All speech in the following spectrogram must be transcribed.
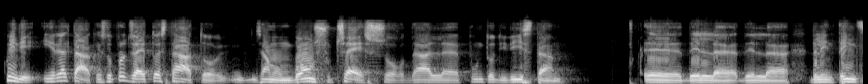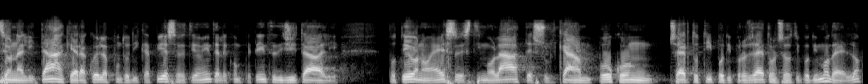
Quindi in realtà questo progetto è stato diciamo, un buon successo dal punto di vista eh, del, del, dell'intenzionalità, che era quello appunto di capire se effettivamente le competenze digitali potevano essere stimolate sul campo con un certo tipo di progetto, un certo tipo di modello,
